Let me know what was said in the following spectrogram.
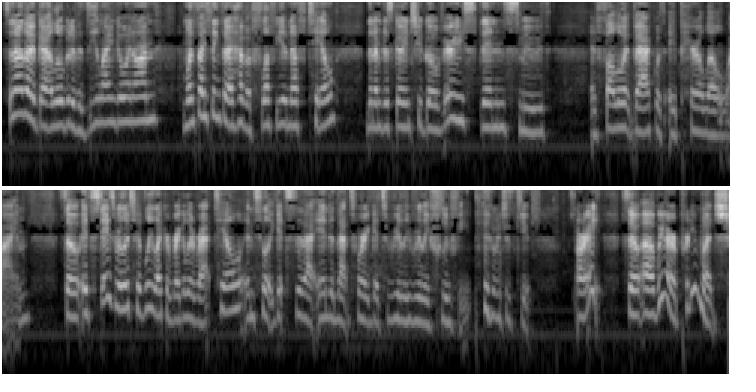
so now that I've got a little bit of a Z line going on, once I think that I have a fluffy enough tail, then I'm just going to go very thin and smooth and follow it back with a parallel line. So it stays relatively like a regular rat tail until it gets to that end and that's where it gets really, really floofy, which is cute. All right, so uh, we are pretty much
